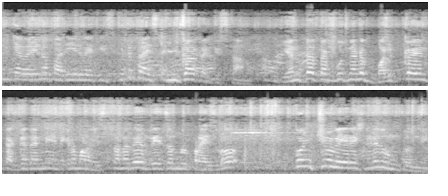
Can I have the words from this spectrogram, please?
ఇంకెవరైనా పది ఇరవై తీసుకుంటే ప్రైస్ ఇంకా తగ్గిస్తాను. ఎంత తగ్గుతుందంటే బల్క్ ఏం తగ్గదండి. ఎందుకంటే మనం ఇస్తున్నదే రీజనబుల్ ప్రైస్లో కొంచెం వేరియేషన్ అనేది ఉంటుంది.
